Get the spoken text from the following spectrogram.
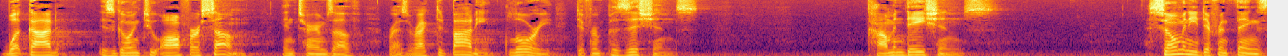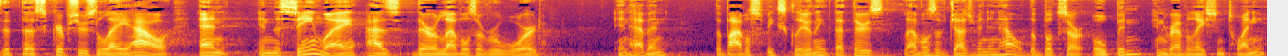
What God is going to offer some in terms of resurrected body, glory, different positions, commendations, so many different things that the scriptures lay out. And in the same way as there are levels of reward in heaven, the Bible speaks clearly that there's levels of judgment in hell. The books are open in Revelation 20,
